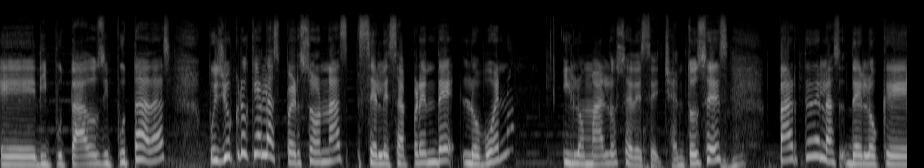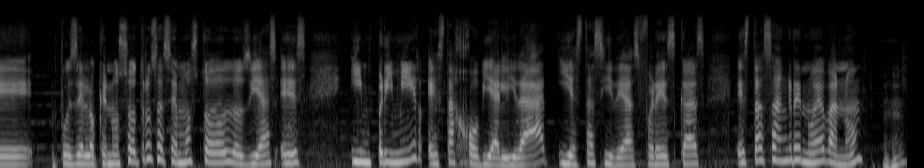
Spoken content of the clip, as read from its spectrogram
eh, diputados, diputadas, pues yo creo que a las personas se les aprende lo bueno y lo malo se desecha. Entonces, uh -huh. parte de las de lo que pues de lo que nosotros hacemos todos los días es imprimir esta jovialidad y estas ideas frescas, esta sangre nueva, ¿no? Uh -huh.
